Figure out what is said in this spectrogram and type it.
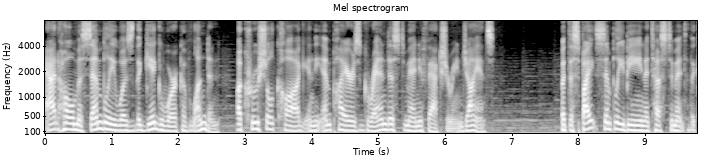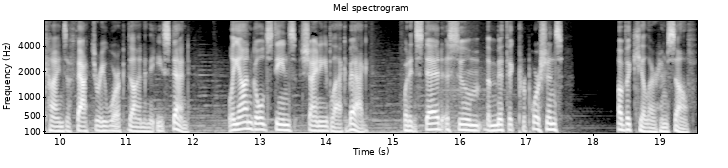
At home assembly was the gig work of London, a crucial cog in the empire's grandest manufacturing giants. But despite simply being a testament to the kinds of factory work done in the East End, Leon Goldstein's shiny black bag would instead assume the mythic proportions of the killer himself.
